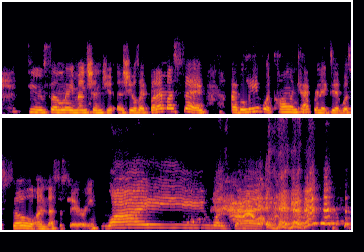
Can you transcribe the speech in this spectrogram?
to suddenly mention she, she, was like but i must say i believe what colin kaepernick did was so unnecessary. Why was that?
